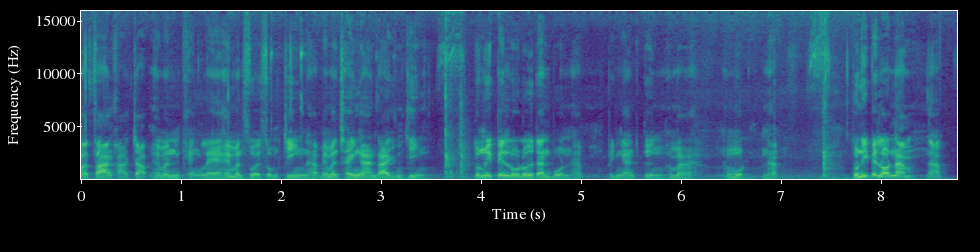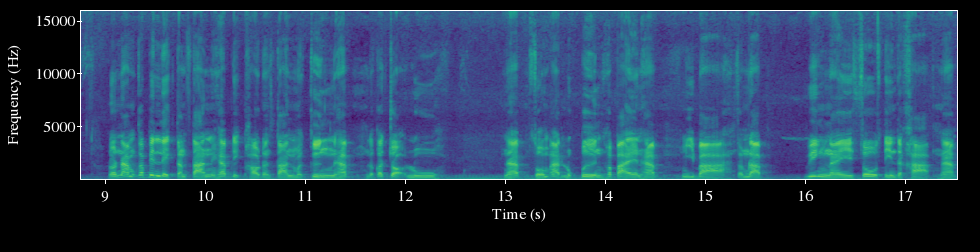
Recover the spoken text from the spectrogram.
มาสร้างขาจับให้มันแข็งแรงให้มันสวยสมจริงนะครับให้มันใช้งานได้จริง ๆตรงนี้เป็นโรลเลอร์ด้านบนครับเป็นงานกึ่งเข้ามาทั้งหมดนะครับตัวนี้เป็นล้อนำนะครับล้อนำก็เป็นเหล็กตันๆนะครับเหล็กเผาตันๆมากึ่งนะครับแล้วก็เจาะรู นะครับสวมอัดลูกปืนเข้าไปนะครับ มีบ่าสำหรับวิ่งในโซ่ตีนตะขาบนะครับ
